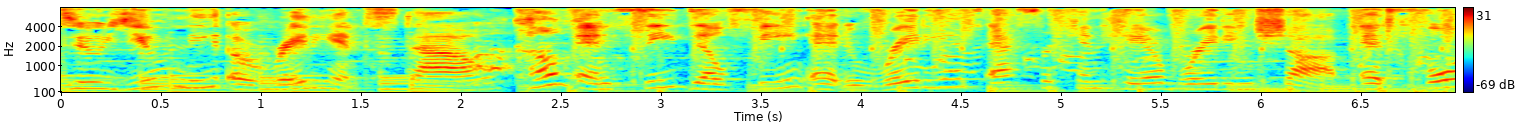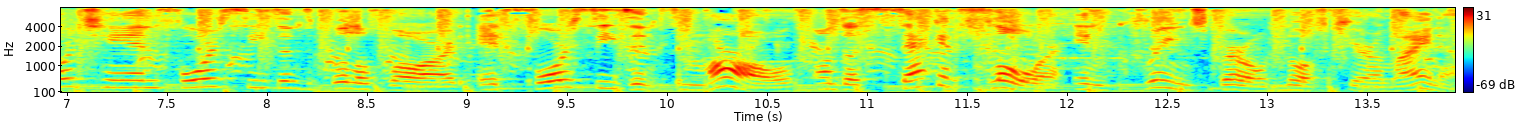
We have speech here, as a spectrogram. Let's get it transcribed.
Do you need a radiant style? Come and see Delphine at Radiant African Hair Braiding Shop at 410 Four Seasons Boulevard at Four Seasons Mall on the second floor in Greensboro, North Carolina.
